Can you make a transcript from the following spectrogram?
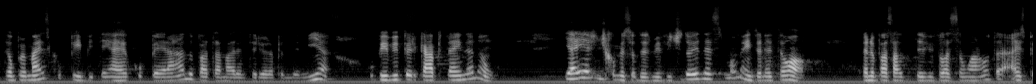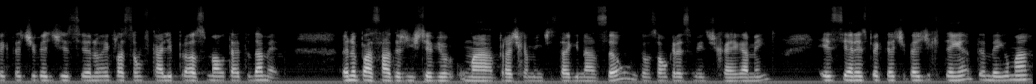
Então, por mais que o PIB tenha recuperado o patamar anterior à pandemia, o PIB per capita ainda não. E aí a gente começou 2022 nesse momento, né? Então, ó, ano passado teve inflação alta, a expectativa é de esse ano a inflação ficar ali próxima ao teto da meta. Ano passado a gente teve uma praticamente estagnação, então só um crescimento de carregamento. Esse ano a expectativa é de que tenha também uma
